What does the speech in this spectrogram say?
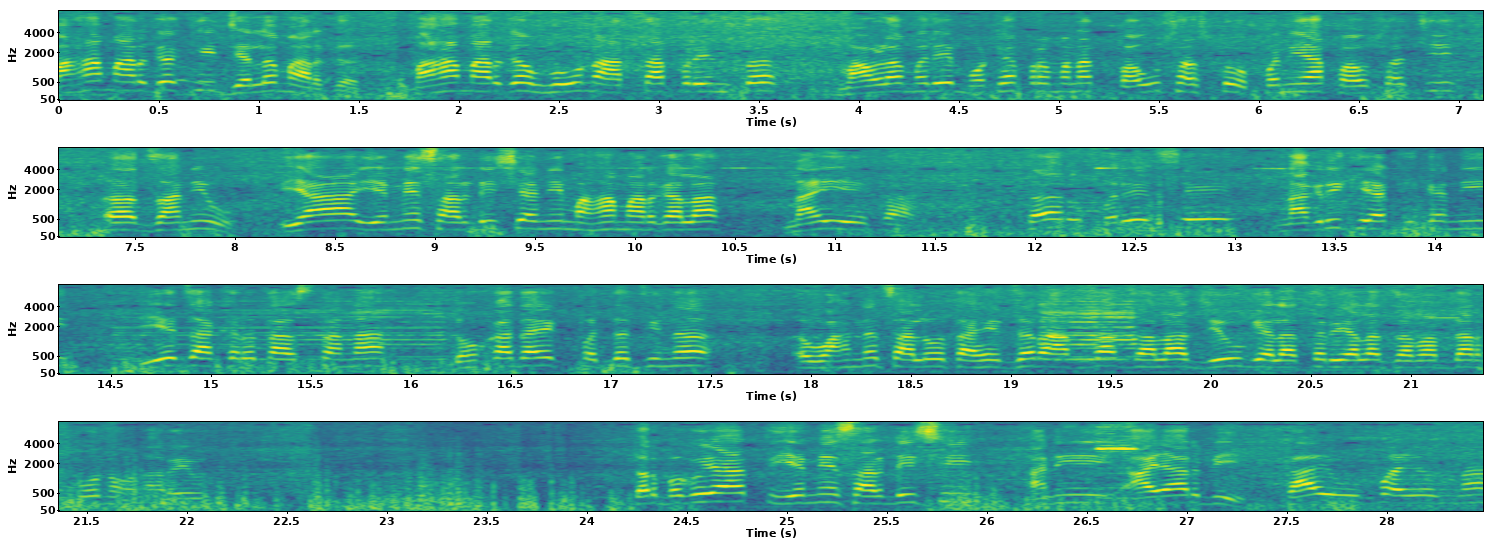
महामार्ग की जलमार्ग? महामार्ग होऊन आतापर्यंत मावळामध्ये मोठ्या प्रमाणात पाऊस असतो पण या पावसाची जाणीव या M S R D C आणि महामार्गाला नाही आहे का? तर बरेचसे नागरिक या ठिकाणी ये जा करत असताना धोकादायक पद्धतीनं वाहनं चालवत आहेत. जर अपघात झाला जीव गेला तर याला जबाबदार कोण होणार आहे? तर बघूयात M S R D C आणि आय आर बी काय उपाययोजना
